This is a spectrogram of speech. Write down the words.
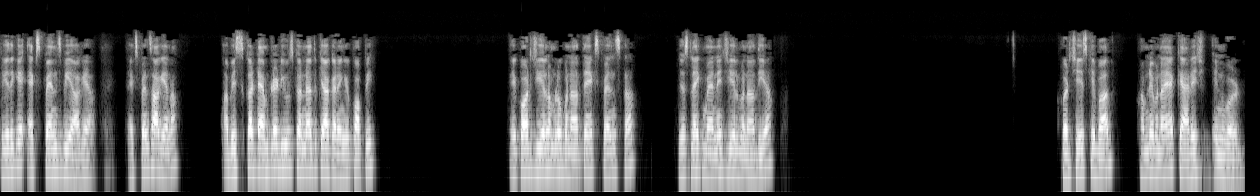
तो ये देखिए एक्सपेंस भी आ गया। एक्सपेंस आ गया ना? अब इसका टेम्पलेट यूज़ करना है तो क्या करेंगे? कॉपी एक और जीएल हम लोग बनाते हैं एक्सपेंस का जस्ट लाइक मैंने जीएल बना दिया। परचेज के बाद हमने बनाया carriage inward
